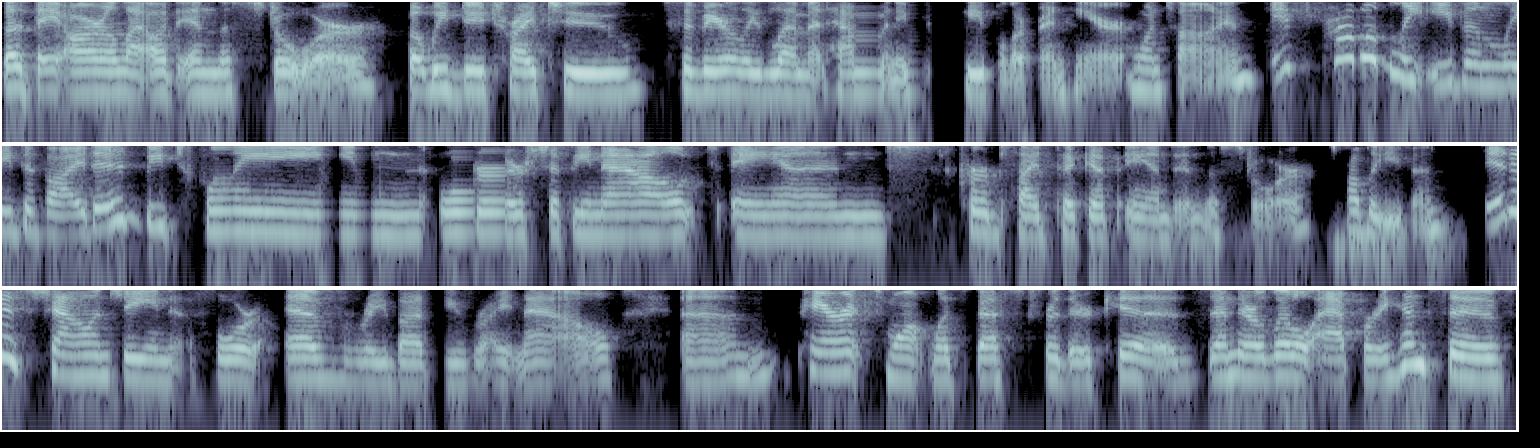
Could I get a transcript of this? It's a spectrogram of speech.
but they are allowed in the store. But we do try to severely limit how many people are in here at one time. It's probably evenly divided between order shipping out and curbside pickup and in the store. It's probably even. It is challenging for everybody right now. Um, parents want what's best for their kids, and they're a little apprehensive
